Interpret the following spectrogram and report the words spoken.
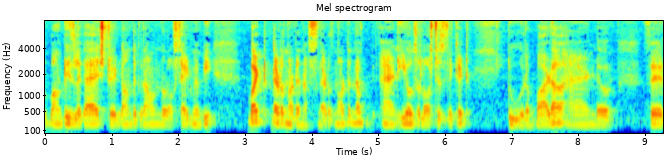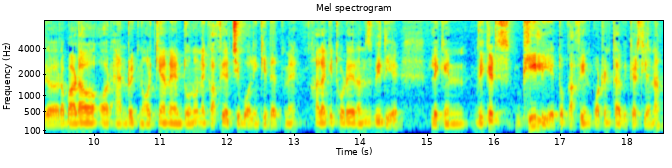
बाउंड्रीज लगाया स्ट्रेट डाउन द ग्राउंड और ऑफ़ साइड में भी। But that was not enough that was not enough and he also lost his wicket to Rabada uh, फिर रबाडा और एंड्रिक नॉर्किया ने दोनों ने काफ़ी अच्छी बॉलिंग की डेथ में। हालाँकि थोड़े रन्स भी दिए लेकिन विकेट्स भी लिए तो काफ़ी इंपॉर्टेंट था विकेट्स लेना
